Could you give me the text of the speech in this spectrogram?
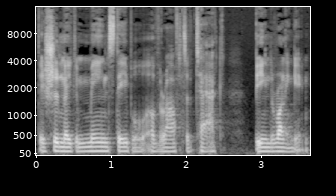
they should make a main staple of their offensive attack being the running game.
